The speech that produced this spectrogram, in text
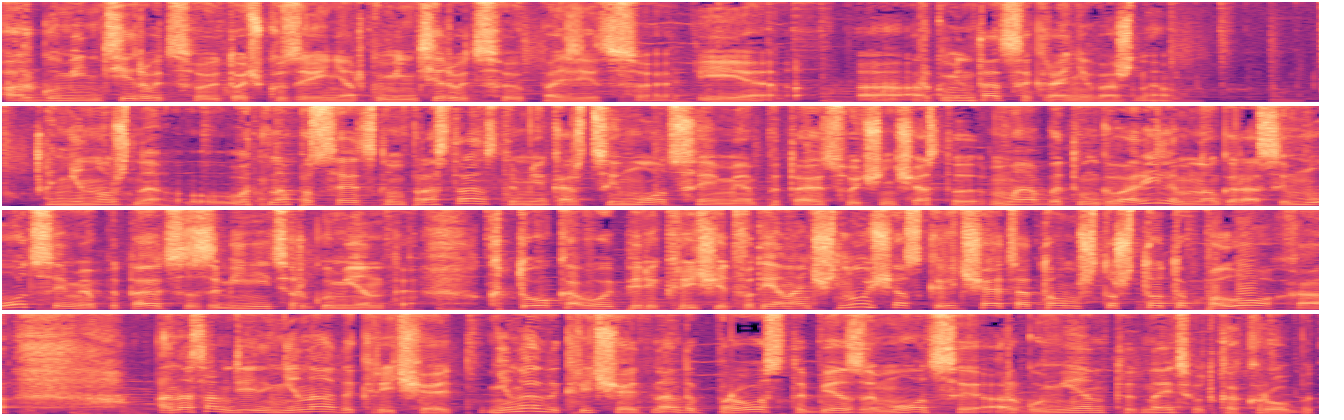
аргументировать свою точку зрения, аргументировать свою позицию. И э, аргументация крайне важна не нужно. Вот на постсоветском пространстве, мне кажется, эмоциями пытаются очень часто, мы об этом говорили много раз, эмоциями пытаются заменить аргументы. Кто кого перекричит. Вот я начну сейчас кричать о том, что что-то плохо, а на самом деле не надо кричать. Не надо кричать, надо просто без эмоций, аргументы, знаете, вот как робот.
